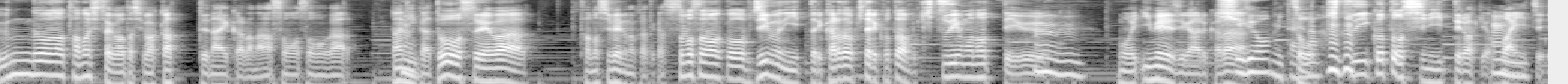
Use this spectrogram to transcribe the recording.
運動の楽しさが私分かってないからなそもそもが。何がどうすれば楽しめるのかとか、そもそもこうジムに行ったり体を鍛えることはもうきついものっていうう、んうん。もうイメージがあるから修行みたいな。そうきついことをしに行ってるわけよ、うん。毎日。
